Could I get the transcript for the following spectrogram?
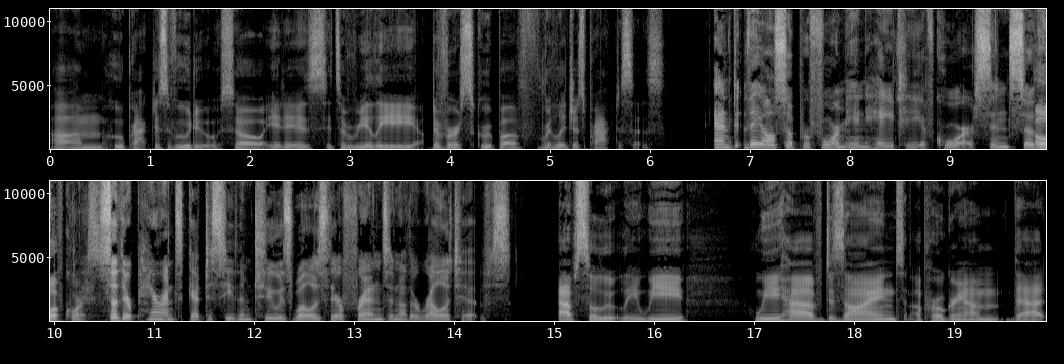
um, who practice voodoo. So it is it's a really diverse group of religious practices. And they also perform in Haiti, of course. And so Oh, of course. so their parents get to see them too as well as their friends and other relatives. Absolutely. We we have designed a program that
